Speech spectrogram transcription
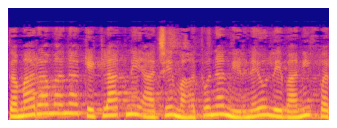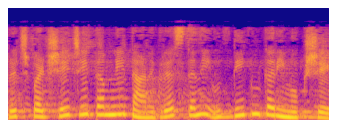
તમારામાંના કેટલાકને આજે મહત્વના નિર્ણયો લેવાની ફરજ પડશે જે તમને તાણગ્રસ્ત અને ઉદ્દીપન કરી મૂકશે.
